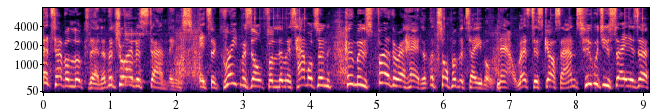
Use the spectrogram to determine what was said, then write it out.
Let's have a look then at the drivers' standings. It's a great result for Lewis Hamilton, who moves further ahead at the top of the table. Now, let's discuss, Ants. Who would you say is a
